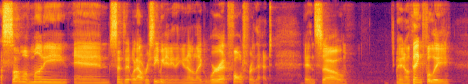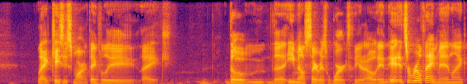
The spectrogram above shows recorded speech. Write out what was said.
a sum of money and sent it without receiving anything. You know, like we're at fault for that. And so, you know, thankfully, like Casey Smart, thankfully, like the the email service worked. You know, and it, it's a real thing, man. Like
